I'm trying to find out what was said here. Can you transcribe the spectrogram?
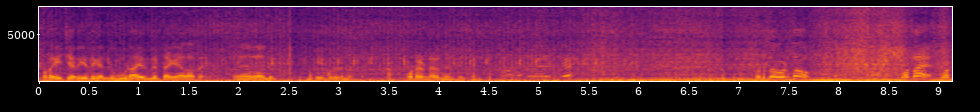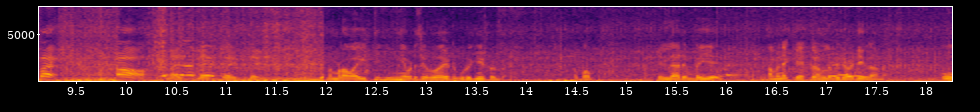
കുറേ ചെറിയൊരു കല്ല് ഊടാ ഇരുന്നിട്ടാ കയറാതെ ഏതായാലും കേക്ക് വിടുന്നുണ്ട്. കുട ഉണ്ടായിരുന്നുണ്ട്. കൊടുത്തോ കൊടുത്തോ. പോട്ടെ പോട്ടെ. ആ. നൈസ് നൈസ് നൈസ് നൈസ് നമ്മുടെ വൈറ്റ് ഇനി അവിടെ ചെറുതായിട്ട് കുടുങ്ങിയിട്ടുണ്ട്. അപ്പം എല്ലാവരും പയ്യെ അവനെ കയറ്റാനുള്ള പരിപാടിയിലാണ്. ഓ.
